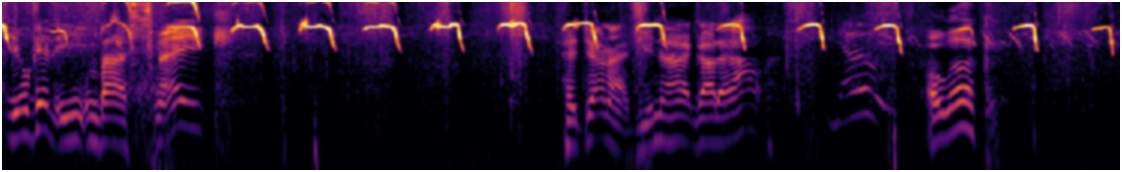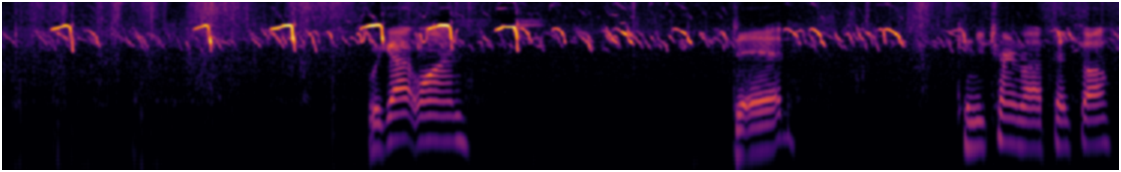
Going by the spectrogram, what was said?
You'll get eaten by a snake. Hey, Jonah, do you know how it got out? Oh, look. We got one dead. Can you turn my fence off?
